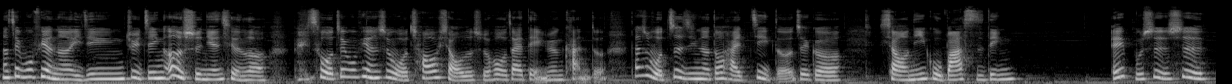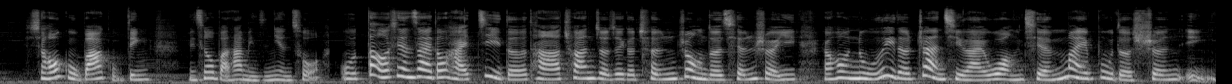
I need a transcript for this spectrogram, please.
那这部片呢，已经距今二十年前了。没错，这部片是我超小的时候在电影院看的，但是我至今呢都还记得这个小尼古巴斯丁。诶，不是，是小古巴古丁。每次我把他名字念错，我到现在都还记得他穿着这个沉重的潜水衣，然后努力的站起来往前迈步的身影。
